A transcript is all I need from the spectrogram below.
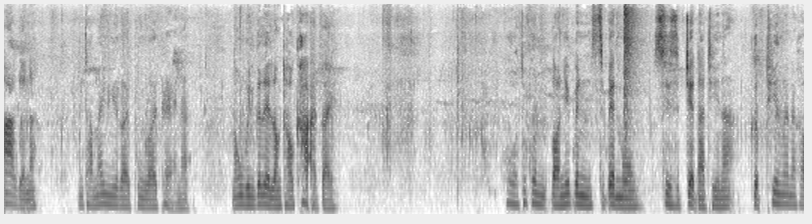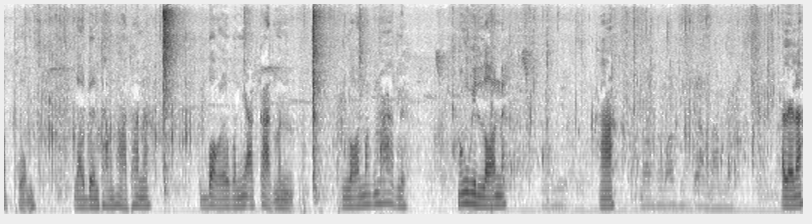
มากๆเลยนะ มันทำให้มีรอยพุงรอยแผลนะน้องวินก็เลยรองเท้าขาดไปโอ้ทุกคนตอนนี้เป็น 11โมง47 นาทีนะ เกือบเที่ยงแล้วนะครับ ผมเราเดินทางหาท่านนะผมบอกเลยวันนี้อากาศมันร้อนมาก ๆ เลย น้องวินร้อนไหมฮะน้องเขาว่าพี่แก้มน้ำเลยอะไรนะ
